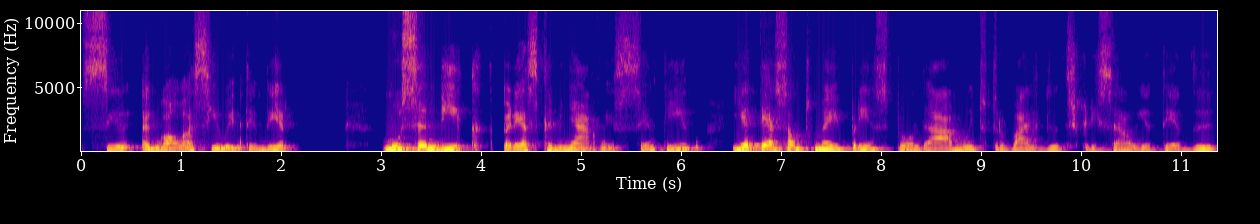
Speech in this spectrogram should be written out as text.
se Angola assim o entender, Moçambique, que parece caminhar nesse sentido, e até São Tomé e Príncipe, onde há muito trabalho de descrição e até de,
